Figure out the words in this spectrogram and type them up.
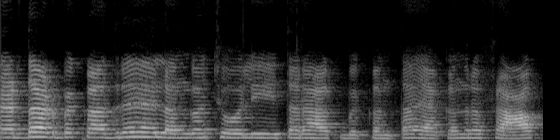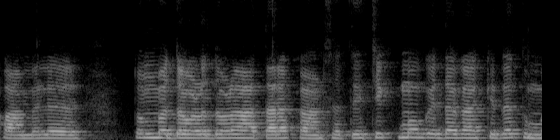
ನಡೆದಾಡಬೇಕಾದ್ರೆ ಲಂಗ ಚೋಲಿ ಈ ಥರ ಹಾಕ್ಬೇಕಂತ. ಯಾಕಂದ್ರೆ ಫ್ರಾಕ್ ಆಮೇಲೆ ತುಂಬ ದೊಳ ದೊಳ ಆ ಥರ ಕಾಣಿಸುತ್ತೆ. ಚಿಕ್ಕ ಮಗು ಇದ್ದಾಗ ಹಾಕಿದ್ರೆ ತುಂಬ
